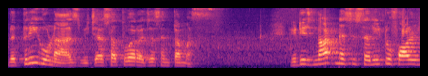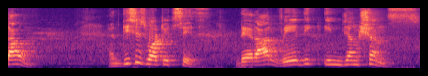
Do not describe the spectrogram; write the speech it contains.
the three gunas which are sattva, rajas, and tamas, it is not necessary to fall down. And this is what it says there are Vedic injunctions.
